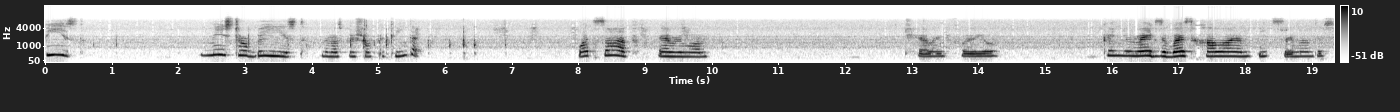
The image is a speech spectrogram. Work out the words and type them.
Біст! Містер Біст! До нас прийшов, прикиньте. What's up, everyone? Challenge for you. Can you make the best Hawaiian pizza in this?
